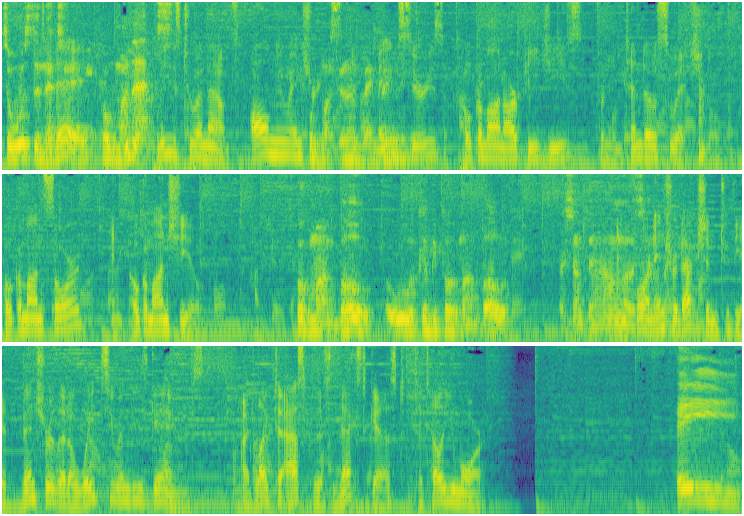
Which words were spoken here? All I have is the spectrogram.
So what's the next Today, one? Pokemon we are X. pleased to announce all new entries in the main series of Pokemon RPGs for Nintendo Switch, Pokemon Sword and Pokemon Shield. Pokemon Bow. Ooh, it could be Pokemon Bow or something. I don't know. And It's for an introduction to the adventure that awaits you in these games, I'd like to ask this next guest to tell you more. Hey,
